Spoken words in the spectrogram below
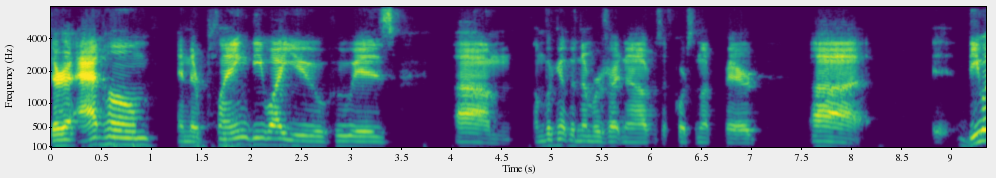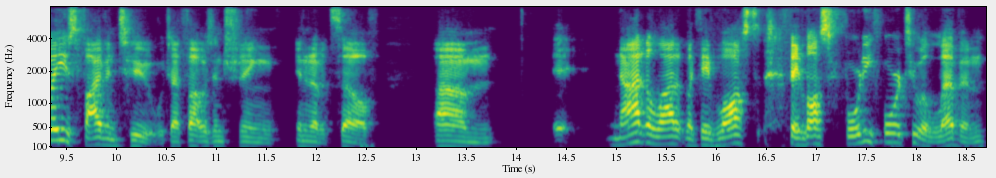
They're at home and they're playing BYU, who is um, I'm looking at the numbers right now because, of course, I'm not prepared. Uh, BYU is five and two, which I thought was interesting in and of itself. Um, it, not a lot of like they've lost. They lost 44 to 11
